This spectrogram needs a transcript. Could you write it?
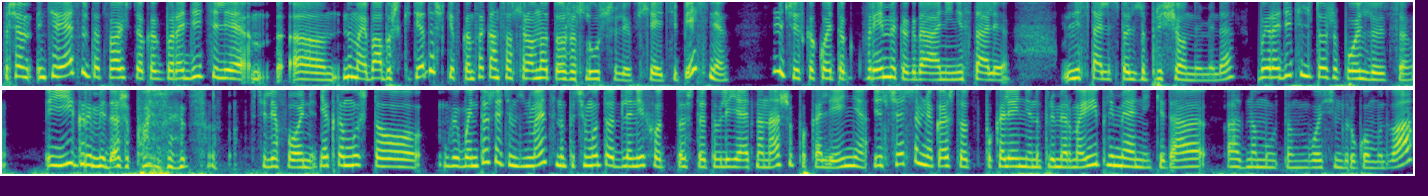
Причем интересно тот факт, что как бы родители, э, ну, мои бабушки, дедушки, в конце концов, все равно тоже слушали все эти песни. Ну, через какое-то время, когда они не стали, не стали столь запрещенными, да. И родители тоже пользуются и играми даже пользуются в телефоне. Я к тому, что как бы они тоже этим занимаются, но почему-то для них вот то, что это влияет на наше поколение. Если честно, мне кажется, вот поколение, например, мои племянники, да, одному там 8, другому 2.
